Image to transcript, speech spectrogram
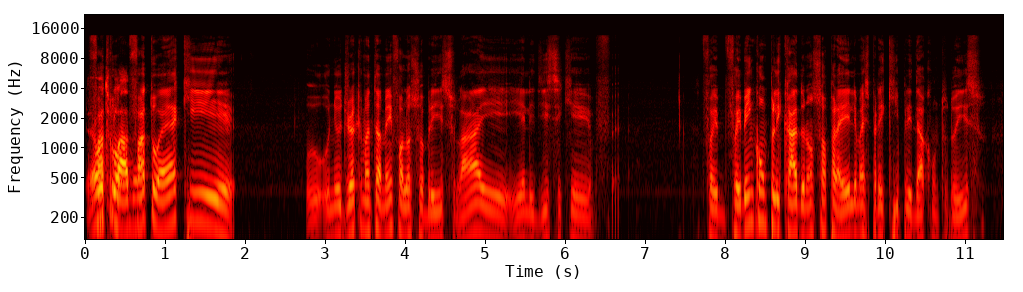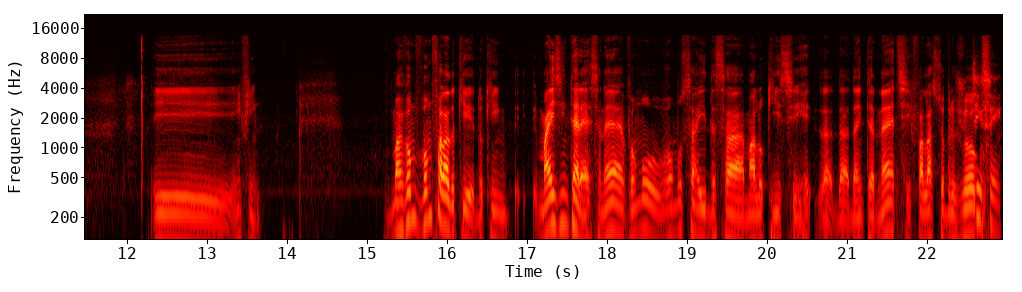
é fato, outro lado. Fato é que o, o Neil Druckmann também falou sobre isso lá e, e ele disse que foi, foi bem complicado não só para ele, mas para a equipe lidar com tudo isso. E, enfim. Mas vamos, vamos falar do que, do que mais interessa, né? Vamos, vamos sair dessa maluquice da, da, da internet e falar sobre o jogo. Sim, sim.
